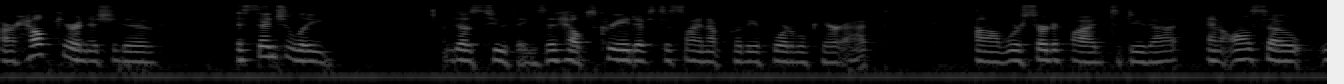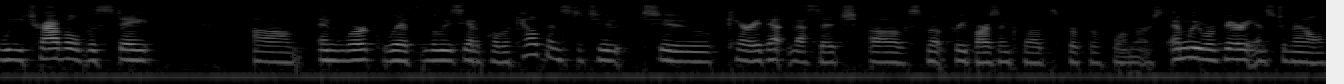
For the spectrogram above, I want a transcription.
our healthcare initiative essentially does two things. It helps creatives to sign up for the Affordable Care Act. Uh, we're certified to do that, and also we travel the state um, and work with Louisiana Public Health Institute to carry that message of smoke-free bars and clubs for performers. And we were very instrumental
